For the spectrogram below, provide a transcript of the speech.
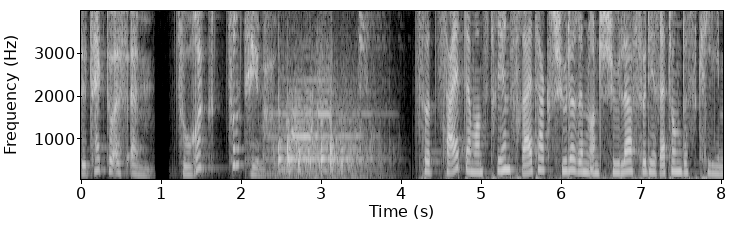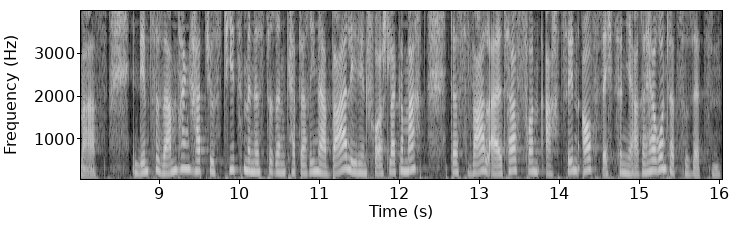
Detektor FM. Zurück zum Thema. Zurzeit demonstrieren freitags Schülerinnen und Schüler für die Rettung des Klimas. In dem Zusammenhang hat Justizministerin Katharina Barley den Vorschlag gemacht, das Wahlalter von 18 auf 16 Jahre herunterzusetzen.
